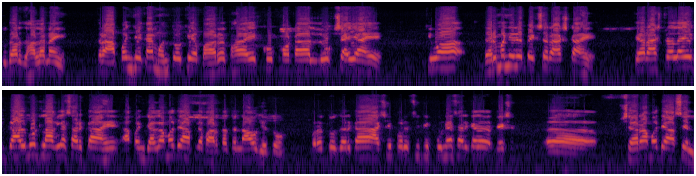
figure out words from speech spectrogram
सुधार झाला नाही तर आपण जे काय म्हणतो की भारत हा एक खूप मोठा लोकशाही आहे किंवा धर्मनिरपेक्ष राष्ट्र आहे त्या राष्ट्राला एक गालबोट लागल्यासारखं आहे. आपण जगामध्ये आपल्या भारताचं नाव घेतो. परंतु जर का अशी परिस्थिती पुण्यासारख्या देश शहरामध्ये असेल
